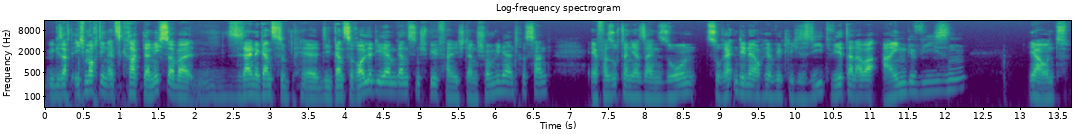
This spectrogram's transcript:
wie gesagt, ich mochte ihn als Charakter nicht so, aber seine ganze, äh, die ganze Rolle, die er im Ganzen spielt, fand ich dann schon wieder interessant. Er versucht dann ja seinen Sohn zu retten, den er auch ja wirklich sieht, wird dann aber eingewiesen. Ja, und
